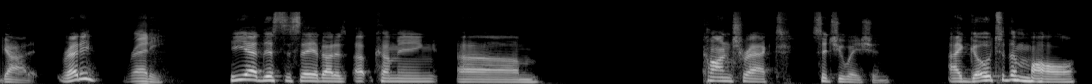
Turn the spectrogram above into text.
Got it. Ready? Ready. He had this to say about his upcoming um, contract situation. I go to the mall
